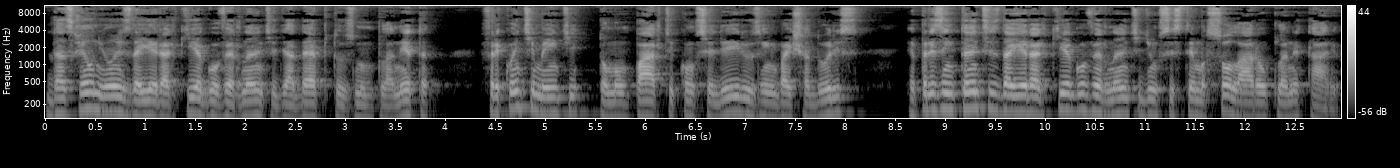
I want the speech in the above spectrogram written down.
Das reuniões da hierarquia governante de adeptos num planeta, frequentemente tomam parte conselheiros e embaixadores, representantes da hierarquia governante de um sistema solar ou planetário.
